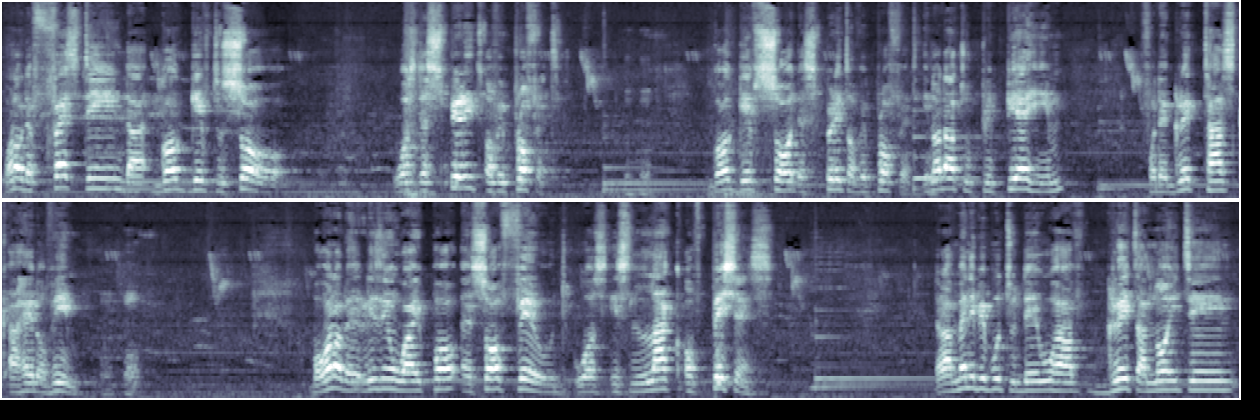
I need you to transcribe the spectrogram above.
One of the first things that God gave to Saul was the spirit of a prophet. God gave Saul the spirit of a prophet in order to prepare him for the great task ahead of him. But one of the reasons why Paul, uh, Saul failed was his lack of patience. There are many people today who have great anointing,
